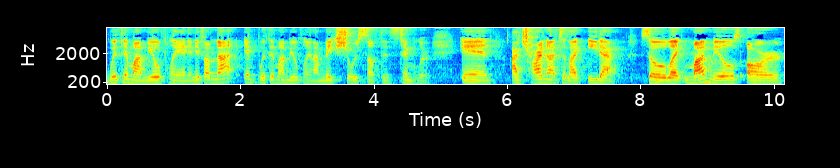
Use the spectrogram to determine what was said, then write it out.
within my meal plan. And if I'm not in, within my meal plan, I make sure it's something similar. And I try not to like eat out. So like my meals are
